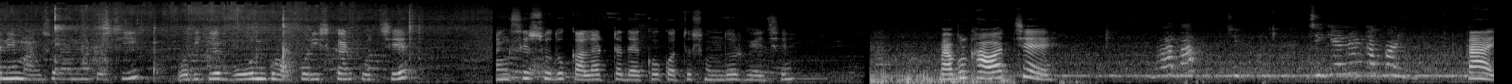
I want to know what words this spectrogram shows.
এখানে মাংস রান্না করছি। ওদিকে বোন ঘর পরিষ্কার করছে। মাংসের শুধু কালারটা দেখো কত সুন্দর হয়েছে। বাবুর খাওয়াচ্ছে তাই?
